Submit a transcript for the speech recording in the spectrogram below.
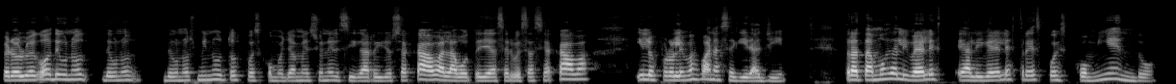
Pero luego de, de, de unos minutos, pues como ya mencioné, el cigarrillo se acaba, la botella de cerveza se acaba y los problemas van a seguir allí. Tratamos de aliviar el, aliviar el estrés pues comiendo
